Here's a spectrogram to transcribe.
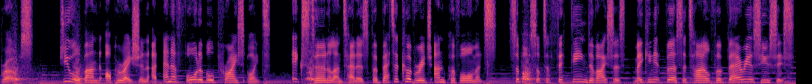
Pros. Dual band operation at an affordable price point. External antennas for better coverage and performance. Supports up to 15 devices, making it versatile for various uses.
